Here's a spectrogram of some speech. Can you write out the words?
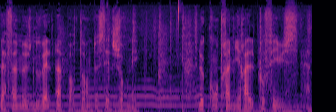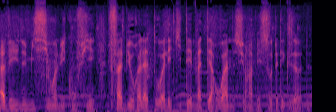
la fameuse nouvelle importante de cette journée. Le contre-amiral Pophéus avait une mission à lui confier. Fabio Relato allait quitter Materwan sur un vaisseau de l'Exode.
